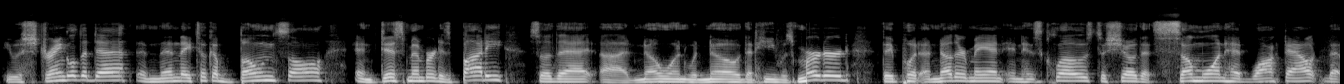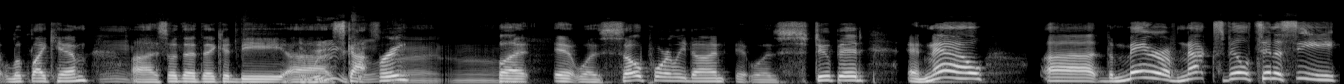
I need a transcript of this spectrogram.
he was strangled to death, and then they took a bone saw and dismembered his body so that uh, no one would know that he was murdered. They put another man in his clothes to show that someone had walked out that looked like him, uh, so that they could be uh, scot free. Right. Oh. but it was so poorly done. It was stupid. And now, uh, the mayor of Knoxville, Tennessee,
